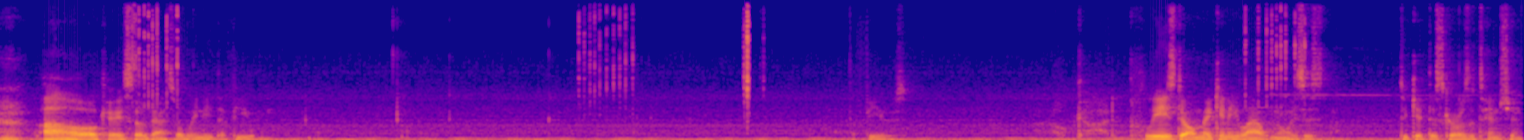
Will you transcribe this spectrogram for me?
Oh, okay, so that's what we need the few. The fuse. Oh god. Please don't make any loud noises to get this girl's attention.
